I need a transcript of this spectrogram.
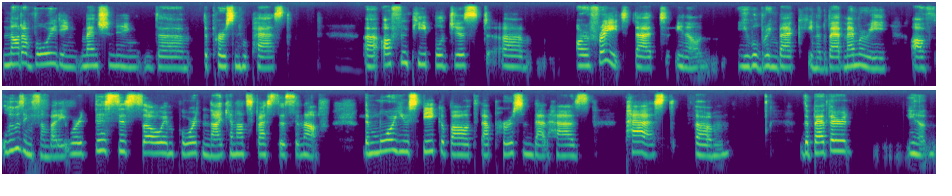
not avoiding mentioning the the person who passed uh, often people just um, are afraid that you know you will bring back you know the bad memory of losing somebody where this is so important i cannot stress this enough the more you speak about that person that has passed um, the better you know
